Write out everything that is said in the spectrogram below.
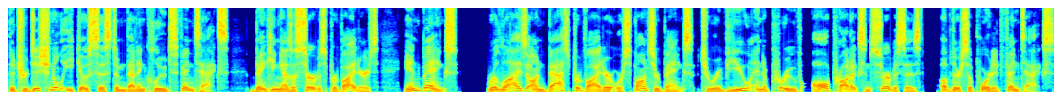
The traditional ecosystem that includes fintechs, banking as a service providers, and banks relies on BaaS provider or sponsor banks to review and approve all products and services of their supported fintechs.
